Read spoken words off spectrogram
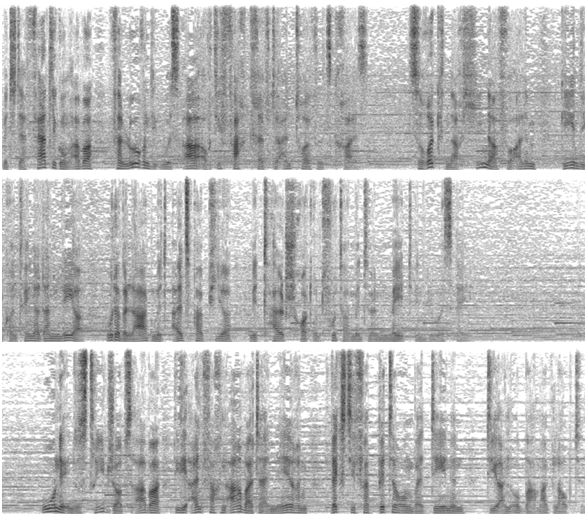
Mit der Fertigung aber verloren die USA auch die Fachkräfte ein Teufelskreis. Zurück nach China vor allem gehen die Container dann leer oder beladen mit Altpapier, Metallschrott und Futtermitteln made in USA. Ohne Industriejobs aber, die die einfachen Arbeiter ernähren, wächst die Verbitterung bei denen, die an Obama glaubten.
